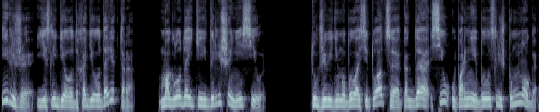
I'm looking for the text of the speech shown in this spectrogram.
или же, если дело доходило до ректора, могло дойти и до лишения силы. Тут же, видимо, была ситуация, когда сил у парней было слишком много,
